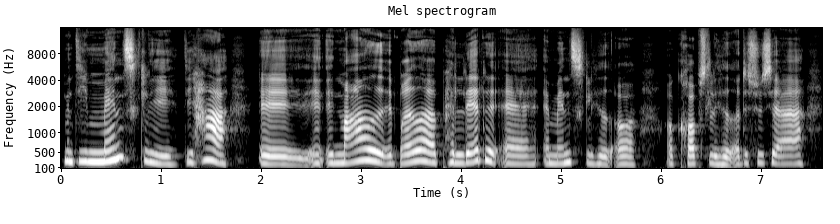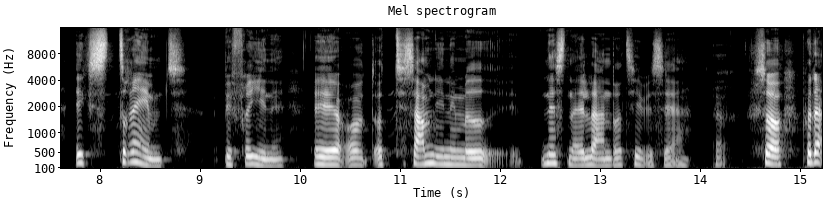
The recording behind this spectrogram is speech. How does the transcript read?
men de er menneskelige. De har øh, en, en meget bredere palette af, af menneskelighed og, og kropslighed, og det synes jeg er ekstremt befriende, øh, og, og til sammenligning med næsten alle andre tv-serier. Ja. Så på der,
